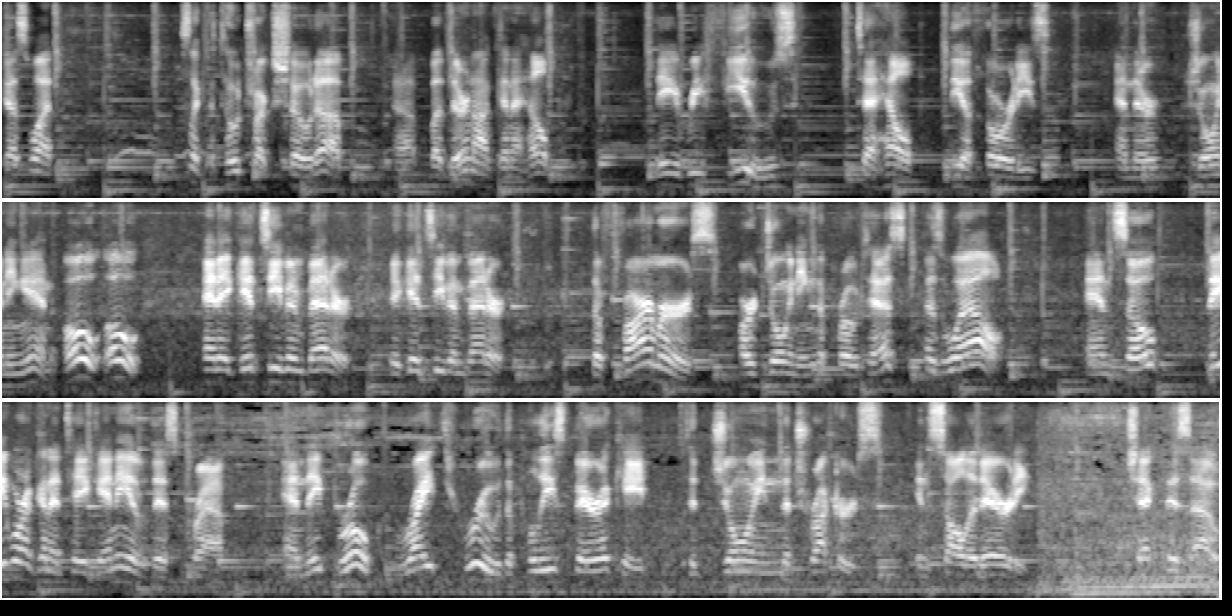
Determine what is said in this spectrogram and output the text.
guess what? Looks like the tow trucks showed up, uh, but they're not going to help. They refuse to help the authorities, and they're joining in. Oh, oh, and it gets even better. It gets even better. The farmers are joining the protest as well. And so they weren't going to take any of this crap, and they broke right through the police barricade to join the truckers in solidarity. Check this out.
